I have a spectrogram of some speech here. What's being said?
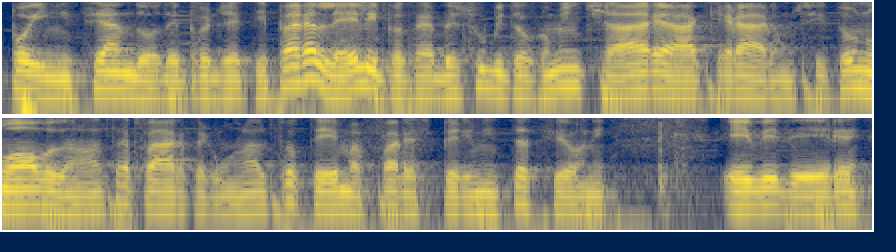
poi iniziando dei progetti paralleli, potrebbe subito cominciare a creare un sito nuovo da un'altra parte con un altro tema, fare sperimentazioni e vedere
